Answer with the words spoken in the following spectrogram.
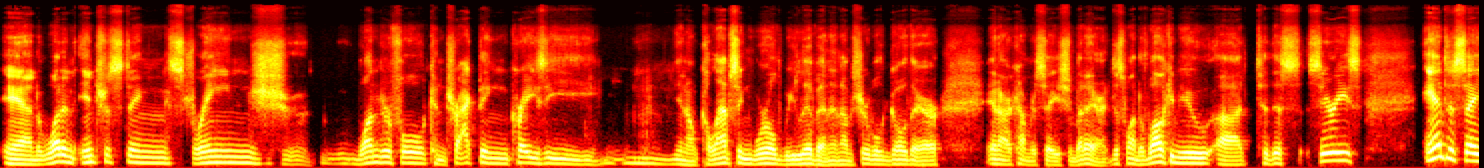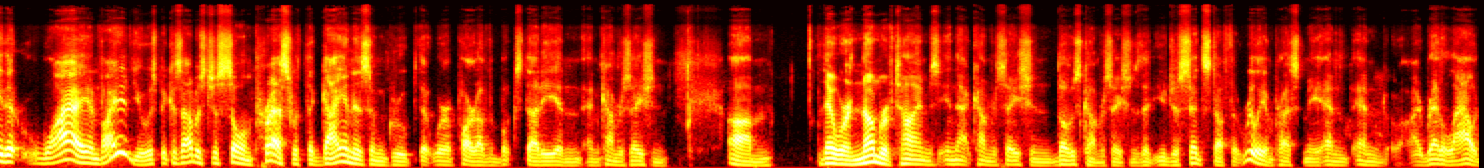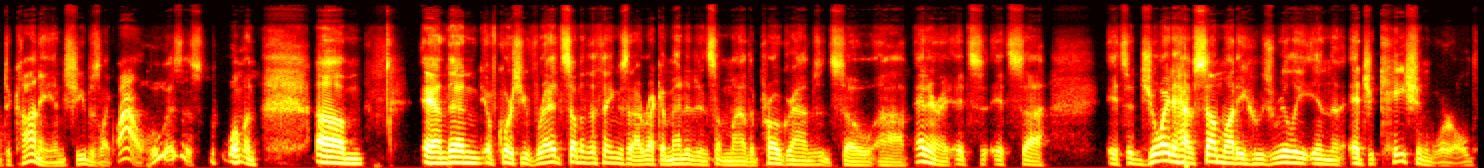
And what an interesting, strange, wonderful, contracting, crazy, you know, collapsing world we live in. And I'm sure we'll go there in our conversation. But anyway, just wanted to welcome you uh, to this series and to say that why I invited you is because I was just so impressed with the Gaianism group that we're a part of, the book study and, and conversation. Um, there were a number of times in that conversation, those conversations that you just said stuff that really impressed me. And and I read aloud to Connie, and she was like, "Wow, who is this woman?" Um, and then, of course, you've read some of the things that I recommended in some of my other programs, and so uh, anyway, it's it's. Uh, it's a joy to have somebody who's really in the education world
